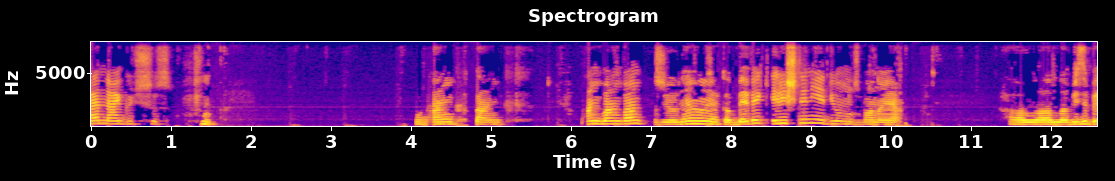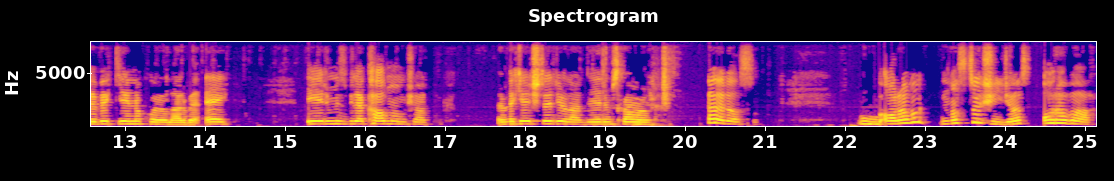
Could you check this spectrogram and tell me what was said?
Benden güçsüz. bank bank. Bank bank bank yazıyor. Ne alaka? Bebek erişte niye diyorsunuz bana ya? Allah Allah. Bizi bebek yerine koyuyorlar be. Ey. Değerimiz bile kalmamış artık. Bebek erişte diyorlar. Değerimiz kalmamış. Öyle olsun. Araba nasıl taşıyacağız? Araba.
